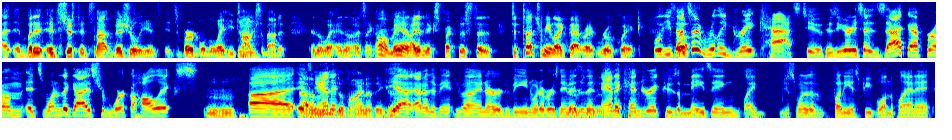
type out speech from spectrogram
I, but it, it's just it's not visually, it's it's verbal. The way he talks mm. about it, and the way, and I was like, oh man, I didn't expect this to to touch me like that, right, real quick. Well, you, so, that's a really great cast too, because you already said Zac Efron. It's one of the guys from Workaholics. Mm-hmm. Uh, it's Adam Anna, Devine, I think. Yeah, Adam Devine or Devine, whatever his name whatever is, and then is. Anna Kendrick, who's amazing, like just one of the funniest people on the planet.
